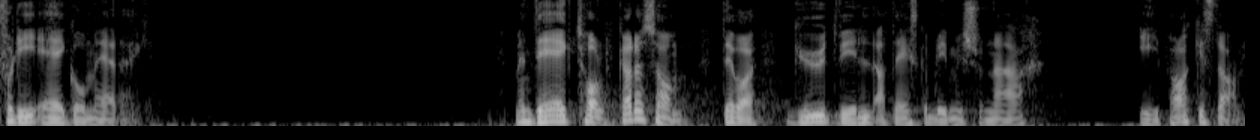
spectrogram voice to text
Fordi jeg går med deg. Men det jeg tolka det som, det var Gud vil at jeg skal bli misjonær i Pakistan.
